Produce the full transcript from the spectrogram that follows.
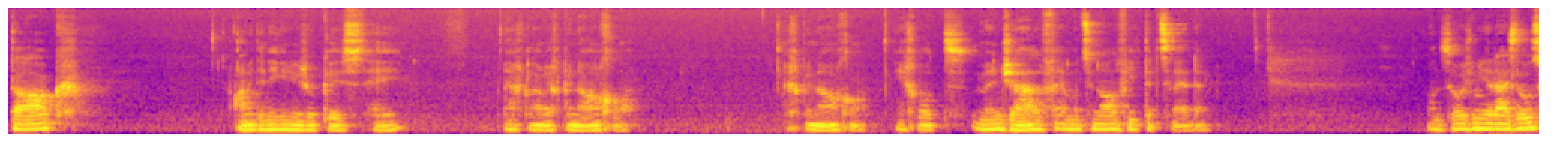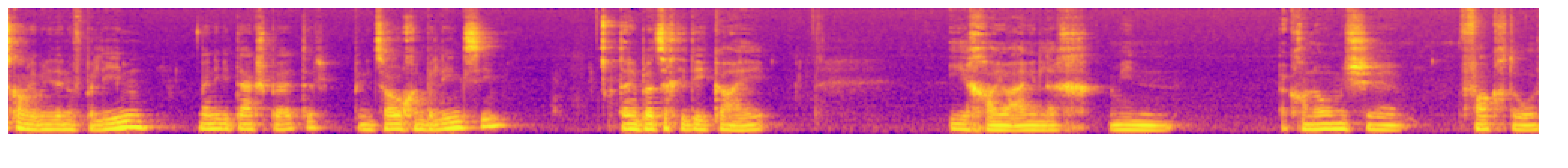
Tag habe ich dann irgendwie schon gewusst, hey, ich glaube, ich bin angekommen. Ich bin angekommen. Ich will Menschen helfen, emotional fitter zu werden. Und so ist meine Reise losgegangen. Dann bin ich dann auf Berlin, wenige Tage später. Bin ich zwei Wochen in Berlin gewesen. Dann habe ich plötzlich die Idee gehabt, hey, ich kann ja eigentlich meinen ökonomischen Faktor,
